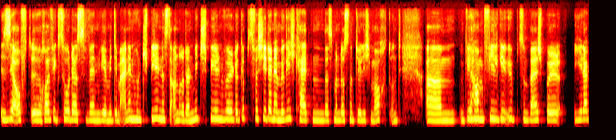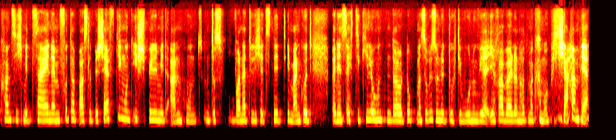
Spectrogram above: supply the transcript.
ist es ja oft äh, häufig so, dass wenn wir mit dem einen Hund spielen, dass der andere dann mitspielen will. Da gibt es verschiedene Möglichkeiten, dass man das natürlich macht. Und ähm, wir haben viel geübt, zum Beispiel jeder kann sich mit seinem Futterbastel beschäftigen und ich spiele mit einem Hund. Und das war natürlich jetzt nicht, ich meine, gut, bei den 60 Kilo Hunden, da dobt man sowieso nicht durch die Wohnung wie ein Irrer, weil dann hat man kein Mobiliar mehr.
